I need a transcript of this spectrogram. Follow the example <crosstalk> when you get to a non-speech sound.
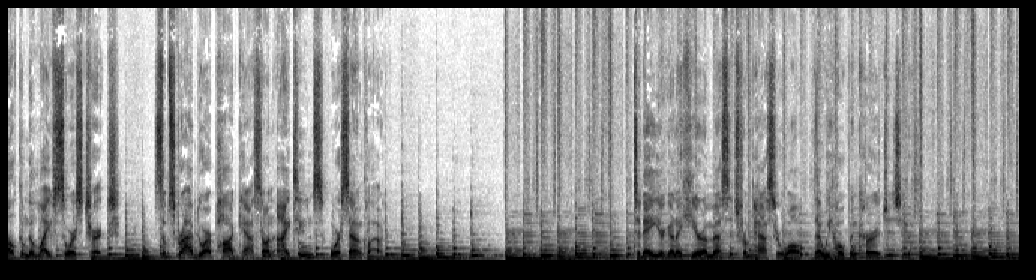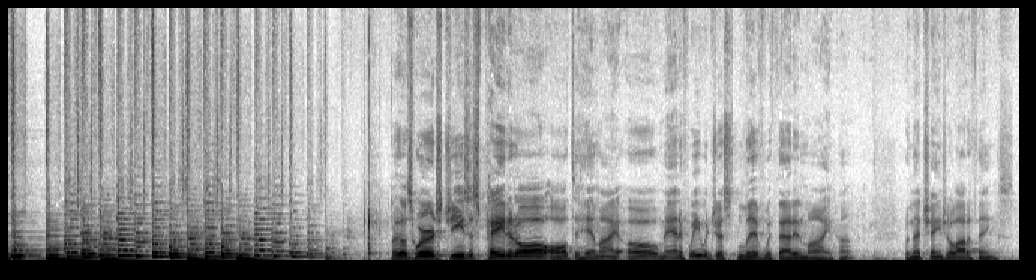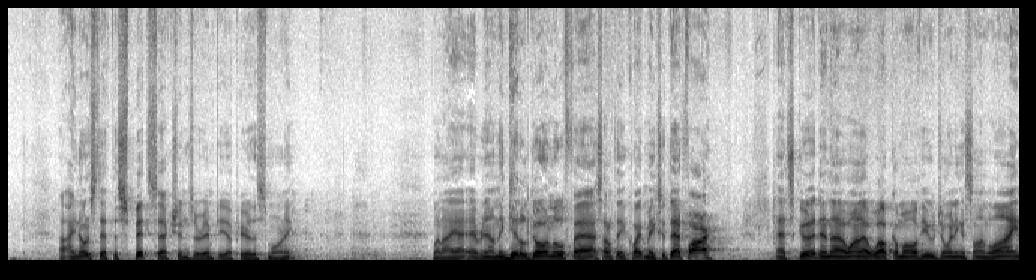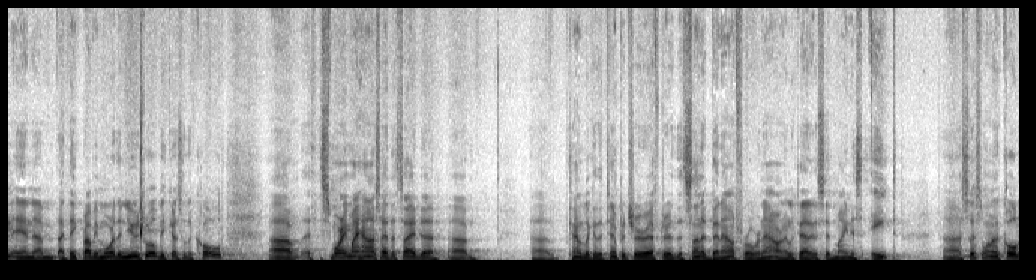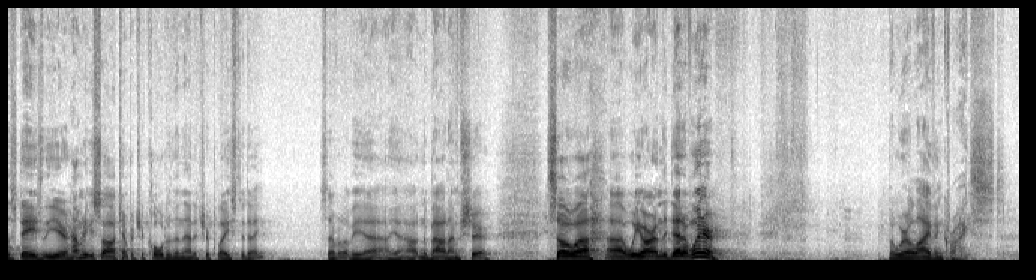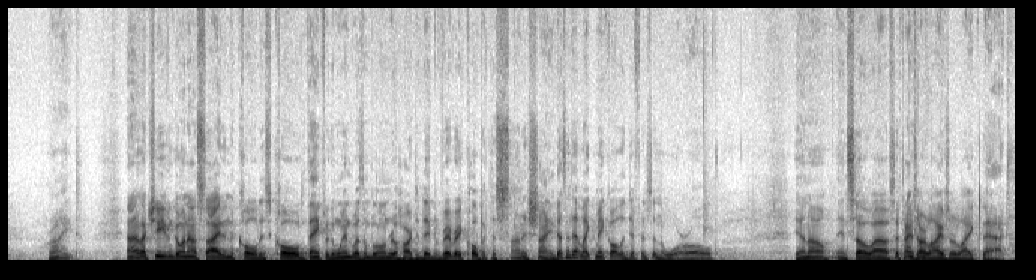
Welcome to Life Source Church. Subscribe to our podcast on iTunes or SoundCloud. Today, you're going to hear a message from Pastor Walt that we hope encourages you. Well, those words, Jesus paid it all, all to him I owe. Man, if we would just live with that in mind, huh? Wouldn't that change a lot of things? Uh, I noticed that the spit sections are empty up here this morning. When I every now and then get it going a little fast, I don't think it quite makes it that far. That's good. And I want to welcome all of you joining us online, and um, I think probably more than usual because of the cold. Uh, this morning in my house, I decided to uh, uh, kind of look at the temperature after the sun had been out for over an hour, and I looked at it and it said minus eight. Uh, so this is one of the coldest days of the year. How many of you saw a temperature colder than that at your place today? Several of you, yeah, yeah, out and about, I'm sure. So uh, uh, we are in the dead of winter, but we're alive in Christ, right? And I don't know about you, even going outside in the cold. It's cold. Thankfully, the wind wasn't blowing real hard today, but very, very cold. But the sun is shining. Doesn't that like make all the difference in the world? You know? And so uh, sometimes our lives are like that,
